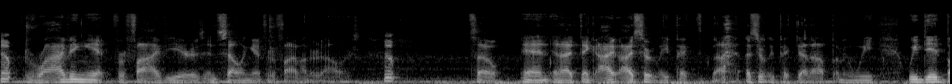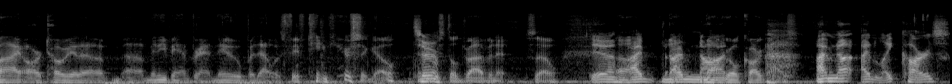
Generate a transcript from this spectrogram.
Yep. driving it for five years, and selling it for $500. Yep. So, and and I think I, I certainly picked I certainly picked that up. I mean, we we did buy our Toyota uh, minivan brand new, but that was 15 years ago. Sure. we're still driving it. So, Yeah, uh, I- not, I'm not- real car guys. I'm not. I like cars.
